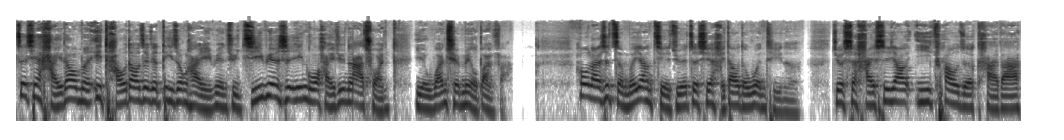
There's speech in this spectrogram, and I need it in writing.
这些海盗们一逃到这个地中海里面去，即便是英国海军的大船，也完全没有办法。后来是怎么样解决这些海盗的问题呢？就是还是要依靠着卡达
